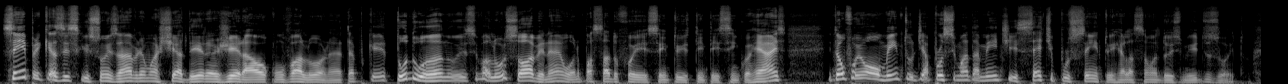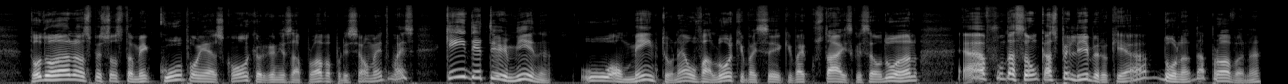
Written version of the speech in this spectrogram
sempre que as inscrições abrem é uma chiadeira geral com o valor, né? Até porque todo ano esse valor sobe, né? O ano passado foi 185 reais, então foi um aumento de aproximadamente 7% em relação a 2018. Todo ano as pessoas também culpam a ESCOM, que organiza a prova, por esse aumento, mas quem determina o aumento, né, o valor que vai ser, que vai custar a inscrição do ano, é a Fundação Casper Libero, que é a dona da prova, né?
